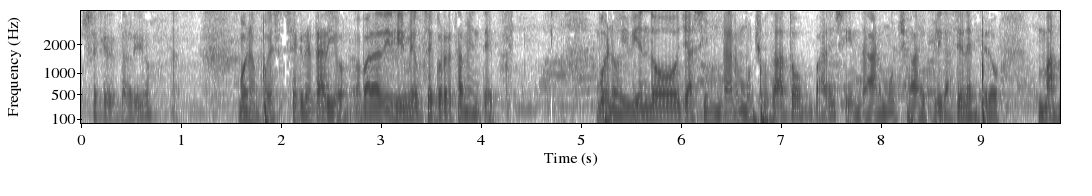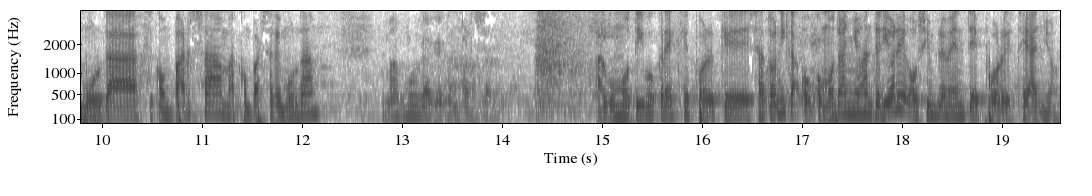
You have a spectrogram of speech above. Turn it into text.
secretario. Bueno, pues secretario, para dirigirme a usted correctamente. Bueno, y viendo ya sin dar muchos datos, ¿vale? Sin dar muchas explicaciones, pero más murgas que comparsa, más comparsa que murga. Más murga que comparsa. ¿Algún motivo crees que es porque esa tónica, o como otros años anteriores, o simplemente es por este año?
